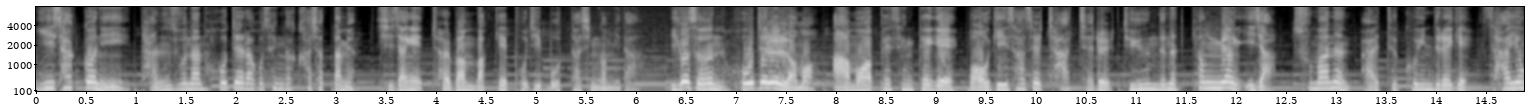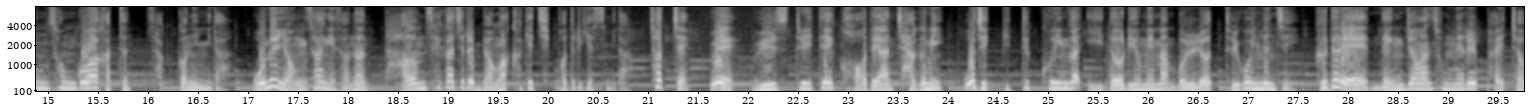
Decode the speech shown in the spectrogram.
이 사건이 단순한 호재라고 생각하셨다면 시장의 절반밖에 보지 못하신 겁니다. 이것은 호재를 넘어 암호화폐 생태계 먹이 사슬 자체를 뒤흔드는 혁명이자 수많은 알트코인들에게 사용 선고와 같은 사건입니다. 오늘 영상에서는 다음 세 가지를 명확하게 짚어드리겠습니다. 첫째, 왜 윌스트리트의 거대한 자금이 오직 비트코인과 이더리움에만 몰려들고 있는지 그들의 냉정한 속내를 파헤쳐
